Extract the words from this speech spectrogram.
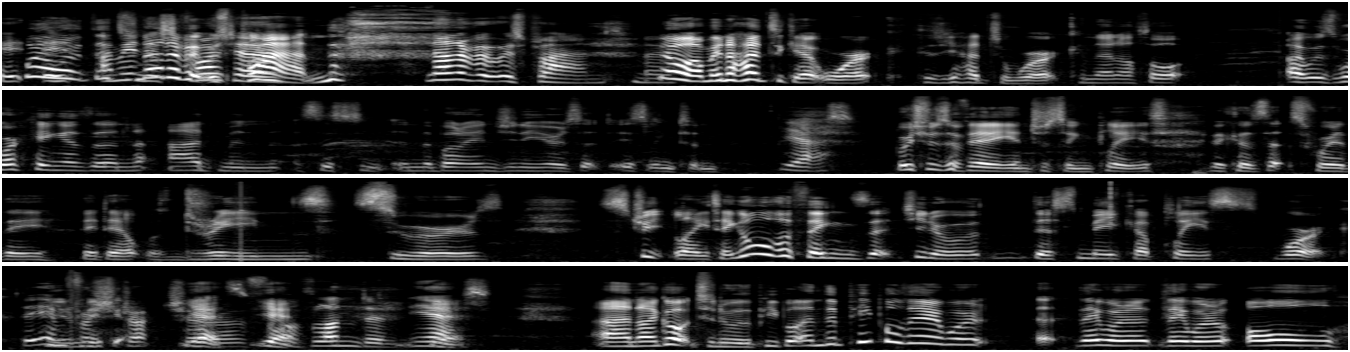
It- Well, it- I mean, none of it was a- planned. None of it was planned. No. No, I mean I had to get work because you had to work, and then I thought I was working as an admin assistant in the Borough Engineers at Islington, Yes. which was a very interesting place because that's where they, they dealt with drains, sewers, street lighting, all the things that you know this make a place work. The you know, it- infrastructure yes, of, yes. of London. Yes. yes. and I got to know the people, and the people there were uh, they were they were all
